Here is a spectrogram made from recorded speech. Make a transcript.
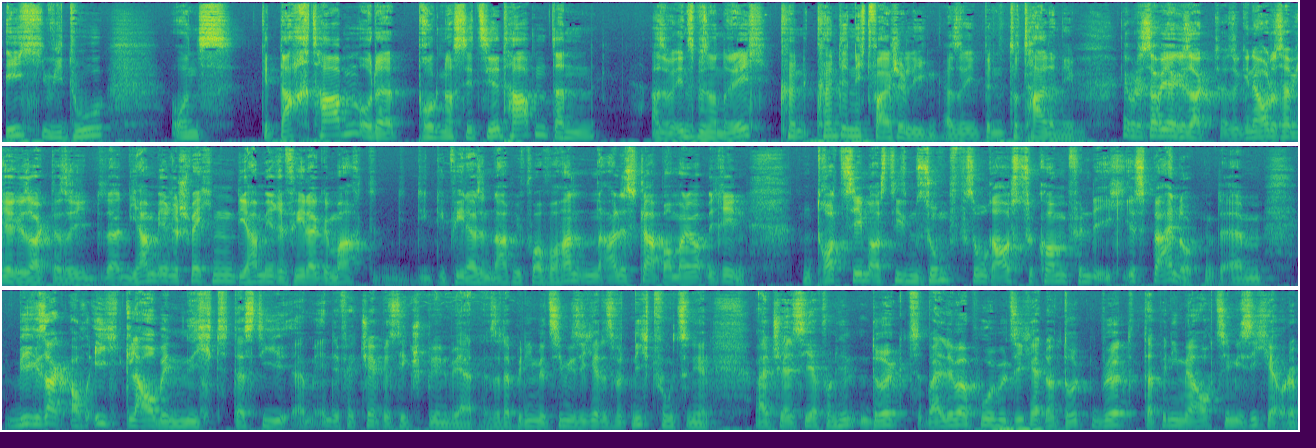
ich wie du uns gedacht haben oder prognostiziert haben, dann, also insbesondere ich, könnt, könnte nicht falscher liegen. Also ich bin total daneben. Ja, aber das habe ich ja gesagt. Also genau das habe ich ja gesagt. Also die haben ihre Schwächen, die haben ihre Fehler gemacht, die, die Fehler sind nach wie vor vorhanden. Alles klar, brauchen wir überhaupt nicht reden. Und trotzdem aus diesem Sumpf so rauszukommen, finde ich, ist beeindruckend. Ähm, wie gesagt, auch ich glaube nicht, dass die im Endeffekt Champions League spielen werden. Also da bin ich mir ziemlich sicher, das wird nicht funktionieren, weil Chelsea ja von hinten drückt, weil Liverpool mit Sicherheit noch drücken wird. Da bin ich mir auch ziemlich sicher. Oder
